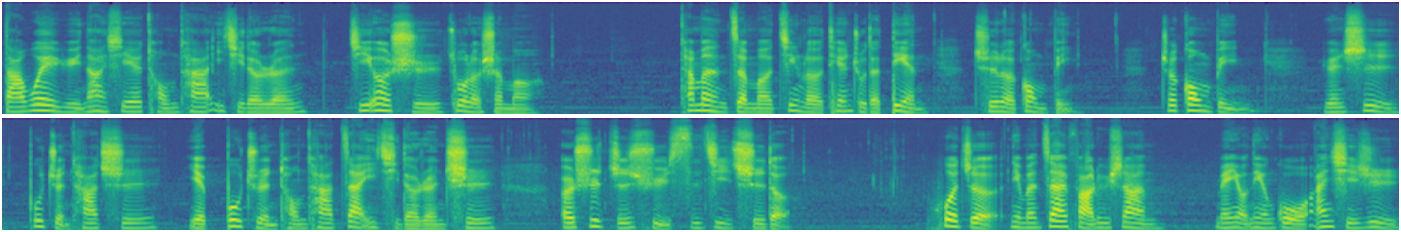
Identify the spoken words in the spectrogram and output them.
达卫与那些同他一起的人饥饿时做了什么？他们怎么进了天主的殿，吃了贡饼？”这贡饼原是不准他吃，也不准同他在一起的人吃，而是只许司祭吃的。或者你们在法律上没有念过安息日，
